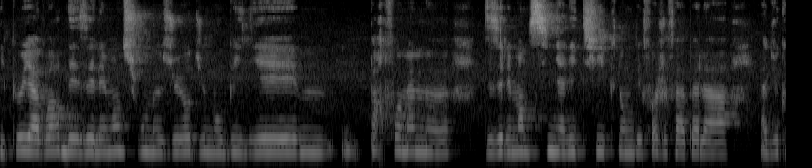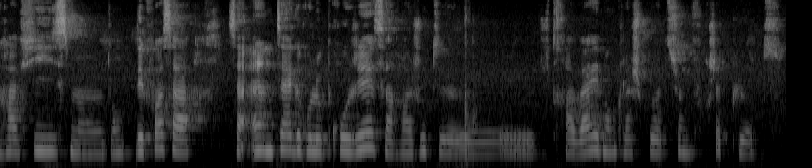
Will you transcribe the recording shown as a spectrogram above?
il peut y avoir des éléments sur mesure, du mobilier, parfois même euh, des éléments de signalétique. Donc des fois, je fais appel à, du graphisme. Donc des fois, ça, ça intègre le projet, ça rajoute euh, du travail. Donc là, je peux être sur une fourchette plus haute.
